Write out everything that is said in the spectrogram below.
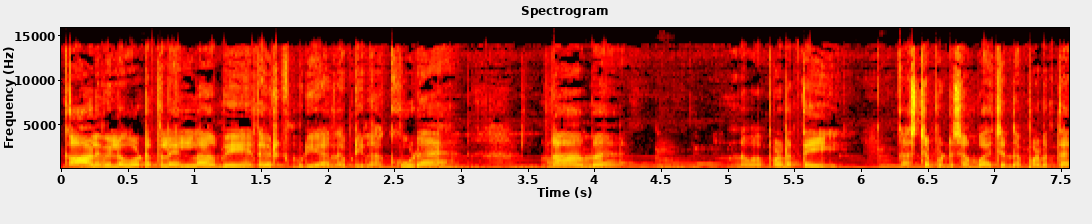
கால வெள்ள ஓட்டத்தில் எல்லாமே தவிர்க்க முடியாது அப்படின்னா கூட நாம் நம்ம பணத்தை கஷ்டப்பட்டு சம்பாதிச்ச அந்த பணத்தை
